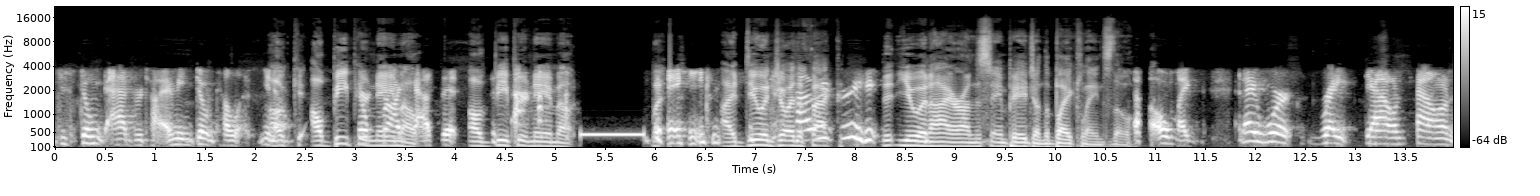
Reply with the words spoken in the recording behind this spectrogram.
just don't advertise. I mean, don't tell it. You know, Okay, I'll beep your don't name out. broadcast it. I'll beep your name out. But I do enjoy the Have fact great- that you and I are on the same page on the bike lanes, though. Oh my! And I work right downtown,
